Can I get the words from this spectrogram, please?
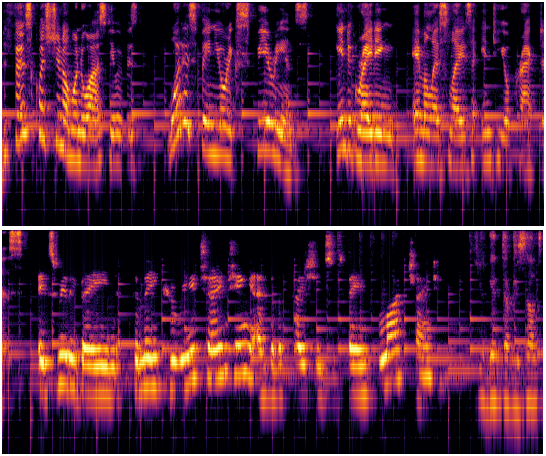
The first question I want to ask you is what has been your experience integrating MLS laser into your practice? It's really been, for me, career changing, and for the patients, it's been life changing. You get the results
